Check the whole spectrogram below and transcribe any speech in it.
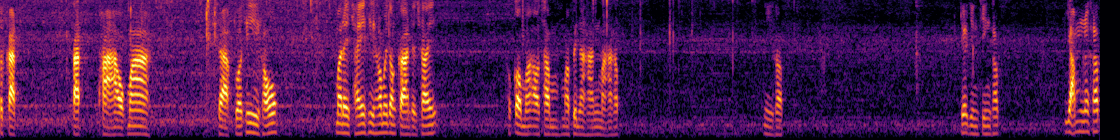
สกัดตัดผ่าออกมา จากตัวที่เขาไม่ได้ใช้ที่เขาไม่ต้องการจะใช้ เขาก็มาเอาทำมาเป็นอาหารหมาครับ นี่ครับเยอะจริง ๆครับ ย้ำนะครับ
